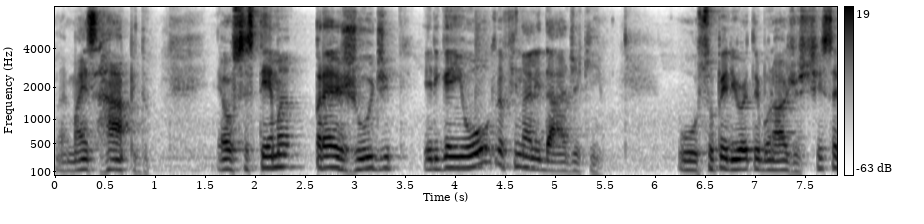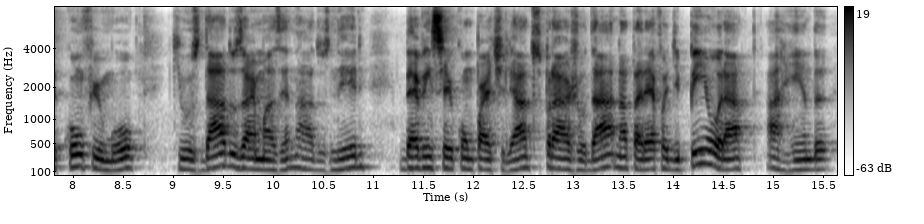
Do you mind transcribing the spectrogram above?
né, mais rápido. É o sistema pré-jude. Ele ganhou outra finalidade aqui. O Superior Tribunal de Justiça confirmou que os dados armazenados nele devem ser compartilhados para ajudar na tarefa de penhorar a renda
